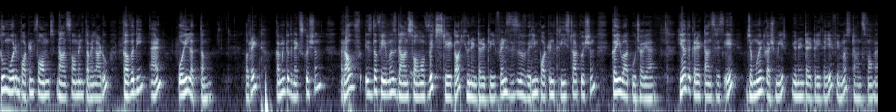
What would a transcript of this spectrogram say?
two more important forms dance form in Tamil Nadu Kavadi and Oyilattam Alright, coming to the next question. Rauf is the famous dance form of which state or union territory? Friends, this is a very important three star question. कई बार पूछा गया है Here the correct answer is A. Jammu and Kashmir union territory का ये famous dance form है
